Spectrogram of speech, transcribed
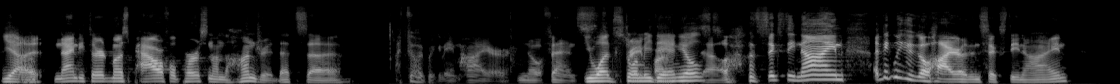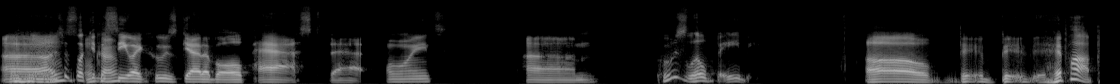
Yeah. But 93rd most powerful person on the hundred. That's uh. I feel like we could aim higher. No offense. You want Stormy Daniels? Patel. 69. I think we could go higher than 69. Uh, I was Mhm. just looking to see like who's gettable past that point. Um, who's Lil Baby? Oh, b- b- hip hop.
